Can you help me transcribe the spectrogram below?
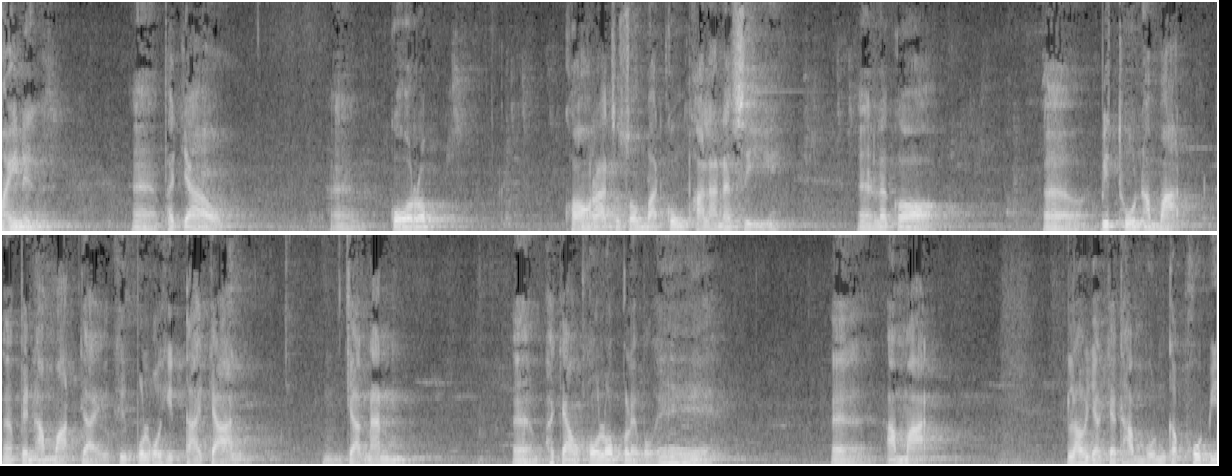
มัยหนึ่งพระเจ้าโกรบของราชสมบัติกรุงพาราณสีแล้วก็วิทูลอมาตเป็นอมาตใหญ่ คือปุโรหิตตาจารย์ จากนั้นพระเจ้าโกรบก็เลยบอก เอออามาตเราอยากจะทำบุญกับผู้มี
